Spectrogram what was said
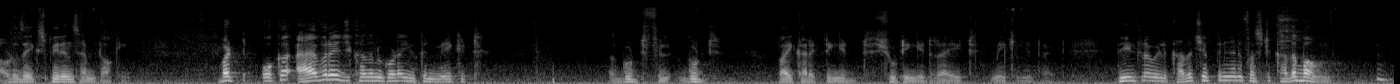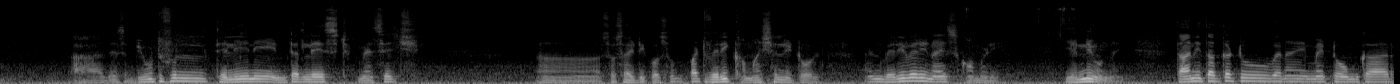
Out of the experience I'm talking but ఒక యావరేజ్ కథను కూడా you can make it good feel good by correcting it shooting it right making it right దీంట్లో వీళ్ళు కథ చెప్పిన కానీ ఫస్ట్ కథ బాగుంది. దిస్ బ్యూటిఫుల్ తెలియని ఇంటర్లేస్డ్ మెసేజ్ సొసైటీ కోసం but very commercially told. And very very nice comedy. ఇవన్నీ ఉన్నాయి. దాని తగ్గట్టు when I met Omkar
